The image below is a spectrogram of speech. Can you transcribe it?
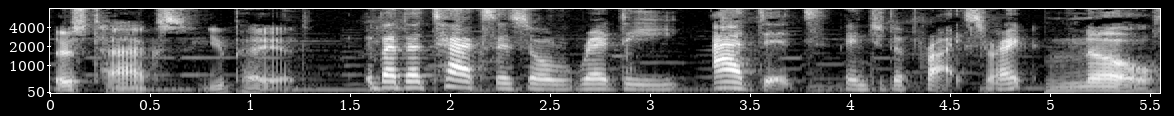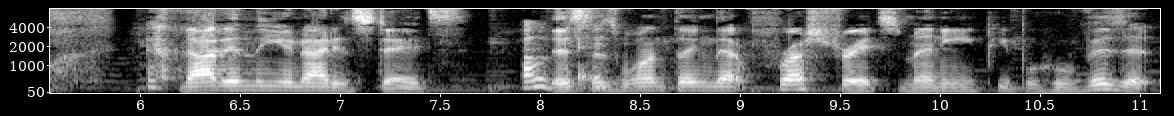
there's tax, you pay it. But the tax is already added into the price, right? No, not in the United States. This is one thing that frustrates many people who visit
